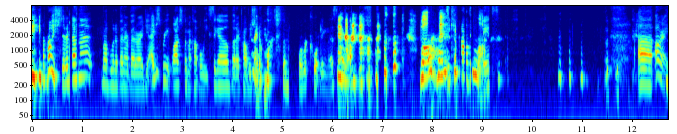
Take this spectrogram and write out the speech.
I probably should have done that. That would have been a better idea. I just re-watched them a couple weeks ago, but I probably should have watched them before recording this. well, hence all the uh, all right,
